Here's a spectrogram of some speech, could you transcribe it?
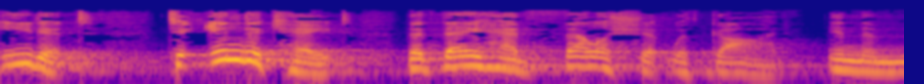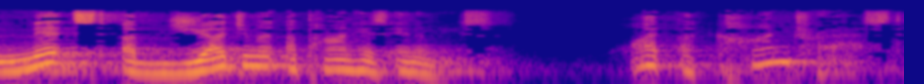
eat it to indicate that they had fellowship with God in the midst of judgment upon his enemies. What a contrast.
